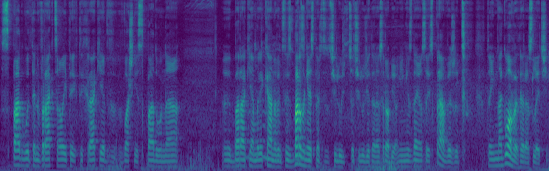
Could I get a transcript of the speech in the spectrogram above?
spadły, ten wrak całej tych, tych rakiet właśnie spadł na y, baraki Amerykanów, więc to jest bardzo niebezpieczne, co ci, ludzie, co ci ludzie teraz robią. Oni nie zdają sobie sprawy, że to, to im na głowę teraz leci.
